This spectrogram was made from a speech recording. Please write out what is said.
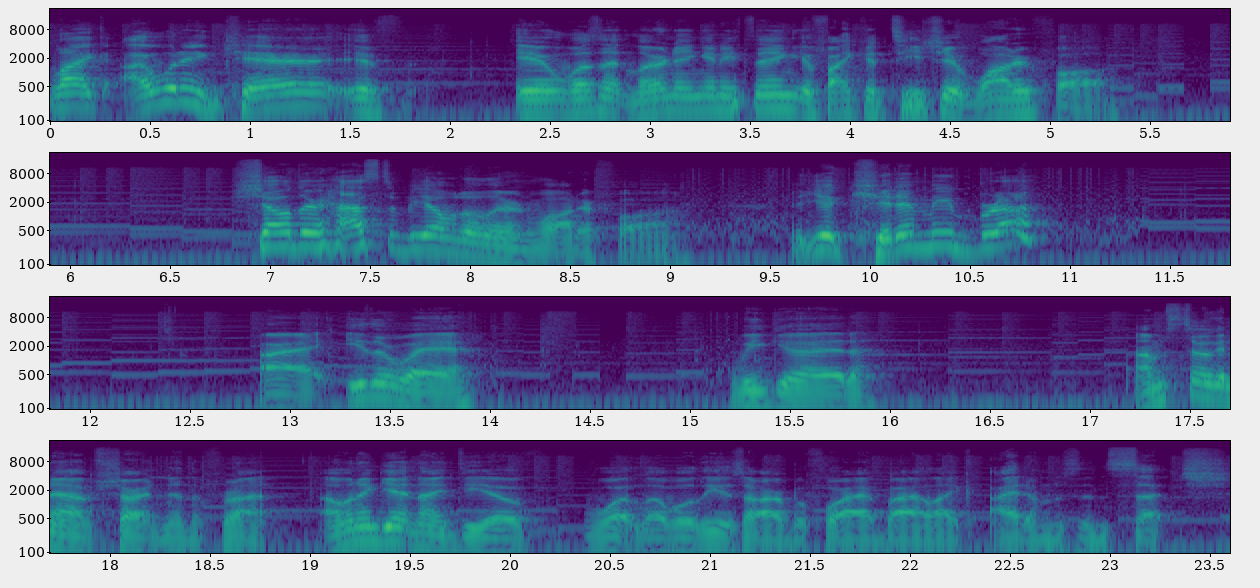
Like, I wouldn't care if it wasn't learning anything if I could teach it Waterfall. Shellder has to be able to learn Waterfall. Are you kidding me, bruh? Alright, either way, we good. I'm still gonna have Sharton in the front. I wanna get an idea of what level these are before I buy like items and such.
